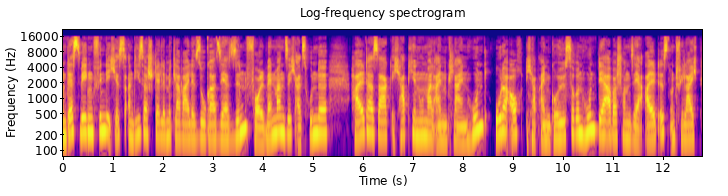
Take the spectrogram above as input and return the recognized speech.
Und deswegen finde ich es an dieser Stelle mittlerweile sogar sehr sinnvoll, wenn man sich als Hundehalter sagt, ich habe hier nun mal einen kleinen Hund oder auch ich habe einen größeren Hund, der aber schon sehr alt ist und vielleicht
